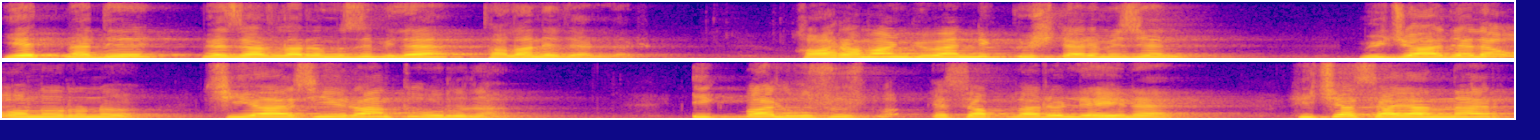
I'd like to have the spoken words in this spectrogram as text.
Yetmedi mezarlarımızı bile talan ederler. Kahraman güvenlik güçlerimizin mücadele onurunu siyasi rant uğruna, ikbal husus hesapları lehine hiçe sayanlar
